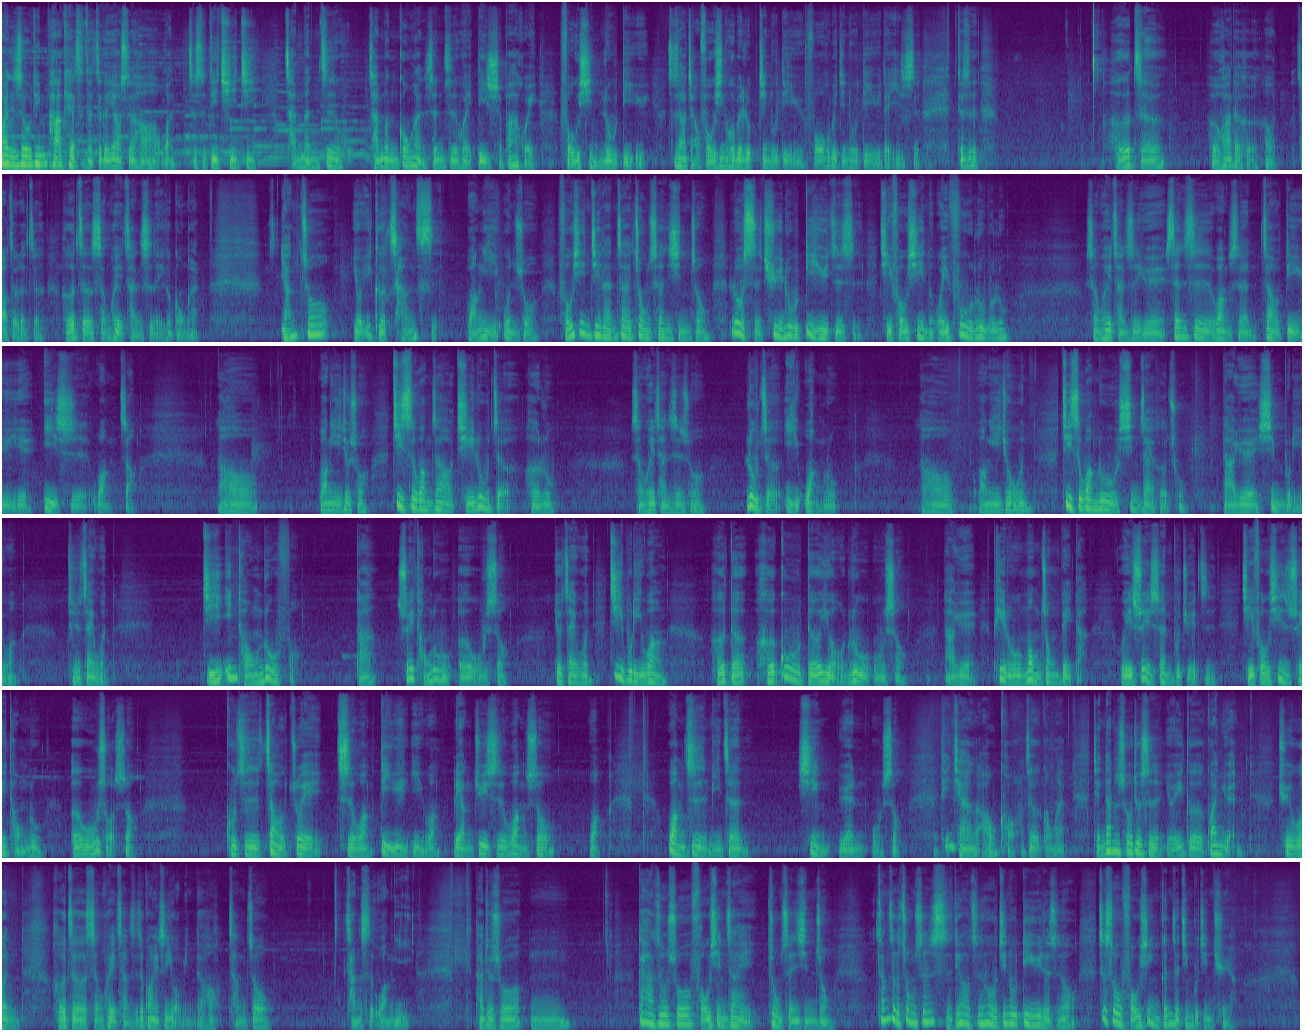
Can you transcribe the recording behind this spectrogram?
欢迎收听 Podcast 的这个钥匙好好玩，这是第七季禅门智禅门公案生智慧第十八回佛性入地狱，这是要讲佛性会不会入进入地狱，佛会不会进入地狱的意思，就是菏泽荷花的荷哦，沼泽的泽，菏泽神会禅师的一个公案。扬州有一个长死。王仪问说：“佛性既然在众生心中，若死去入地狱之时，其佛性为复入不入？”神会禅师曰：“身是妄生，造地狱业，亦是妄造。”然后王仪就说：“既是妄造，其入者何入？”神会禅师说：“入者亦妄入。”然后王仪就问。既是忘路，性在何处？答曰：性不离忘。这就再问：即因同入否？答：虽同入而无受。又再问：既不离忘，何得何故得有入无受？答曰：譬如梦中被打，为睡甚不觉之，其否性虽同入而无所受，故知造罪。次妄，地狱亦妄，两句是妄受妄，妄字迷真，性缘无受，听起来很拗口啊。这个公案，简单的说，就是有一个官员去问菏泽神会禅师，这官员是有名的哈，常州长史王仪，他就说，嗯，大家都说佛性在众生心中。当这个众生死掉之后，进入地狱的时候，这时候佛性跟着进不进去啊？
